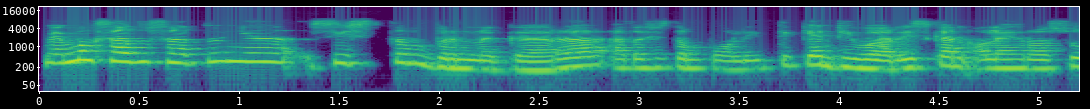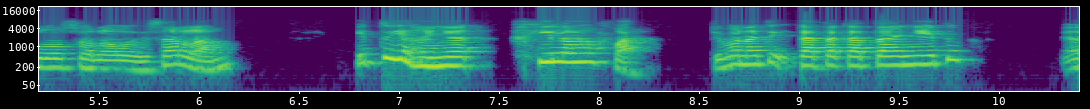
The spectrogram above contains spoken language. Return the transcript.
memang satu-satunya sistem bernegara atau sistem politik yang diwariskan oleh Rasulullah SAW itu yang hanya khilafah. Cuma nanti kata-katanya itu e,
